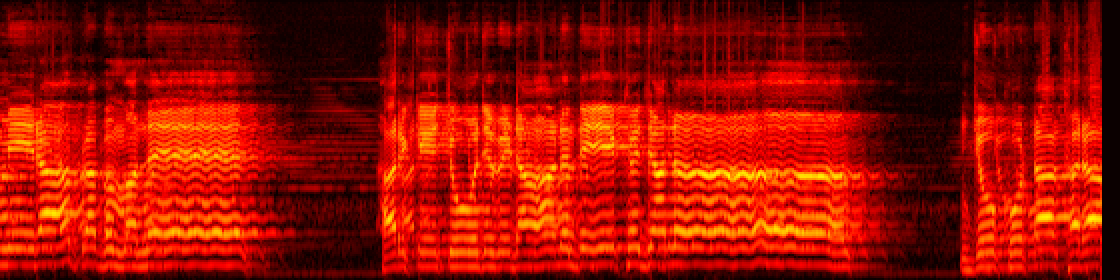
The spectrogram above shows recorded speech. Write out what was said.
ਮੇਰਾ ਪ੍ਰਭ ਮਨੈ। ਹਰ ਕੇ ਚੋਜ ਵਿਡਾਨ ਦੇਖ ਜਨ। ਜੋ ਖੋਟਾ ਖਰਾ,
